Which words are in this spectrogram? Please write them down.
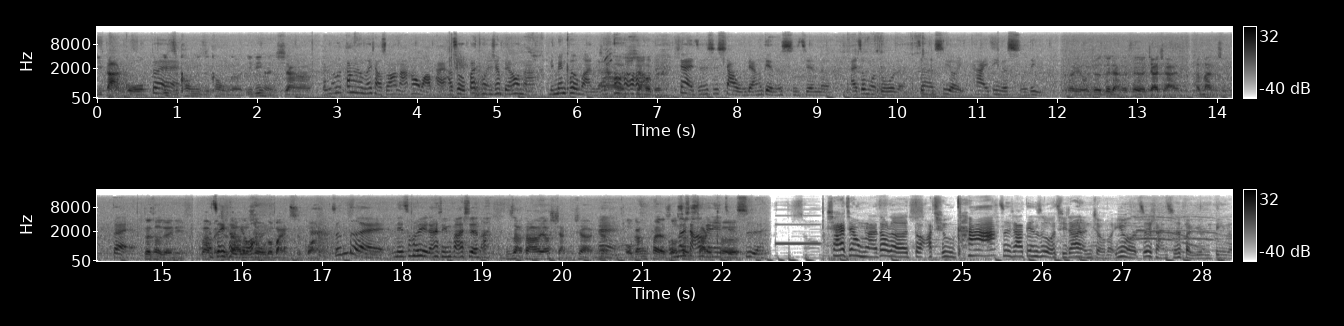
一大锅，对一直控一直控的，一定很香啊。我们刚刚有没有想说要拿号码牌？他说拜托你先不要拿，里面刻满了。超好笑的 现在已经是下午两点的时间了，还这么多人，真的是有他一定的实力。可以，我觉得这两个特加起来很满足。对，这特给你，不然啊每次大家都说我都帮你吃光。真的哎，你终于良心发现了。不是啊，大家要想一下，你看哎我刚拍的时候剩们想要给你解，释哎。下一家我们来到了大球咖，这家店是我期待很久的，因为我最喜欢吃粉圆冰了，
